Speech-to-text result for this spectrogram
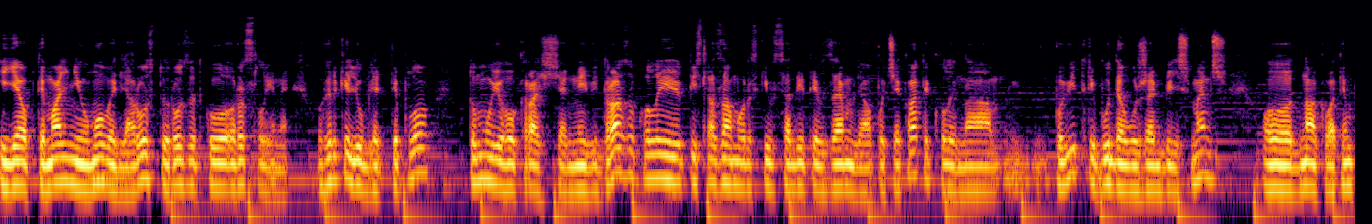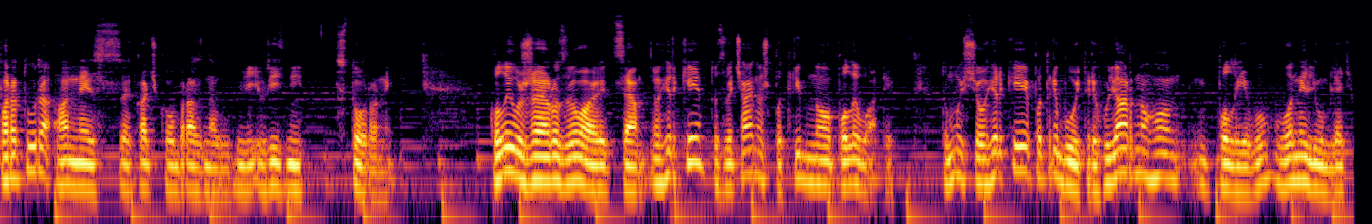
і є оптимальні умови для росту і розвитку рослини. Огірки люблять тепло, тому його краще не відразу, коли після заморозків садити в землю, а почекати, коли на повітрі буде вже більш-менш однакова температура, а не скачкообразна в різні сторони. Коли вже розвиваються огірки, то звичайно ж потрібно поливати, тому що огірки потребують регулярного поливу, вони люблять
